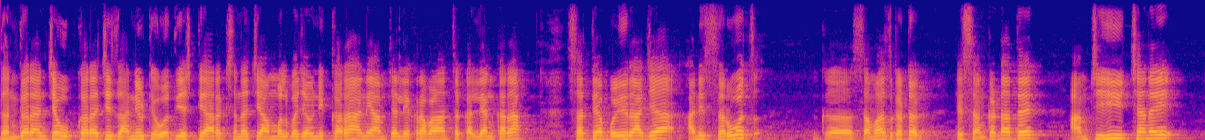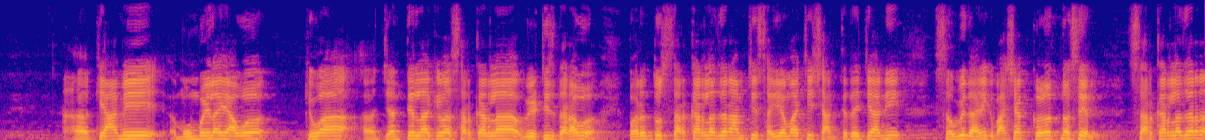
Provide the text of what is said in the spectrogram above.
धनगरांच्या उपकाराची जाणीव ठेवत एस टी आरक्षणाची अंमलबजावणी करा आणि आमच्या लेकराबाळांचं कल्याण करा. सध्या बळीराजा आणि सर्वच ग- समाज घटक हे संकटात आहेत. आमची ही इच्छा नाही की आम्ही मुंबईला यावं किंवा जनतेला किंवा सरकारला वेठीस धरावं. परंतु सरकारला जर आमची संयमाची शांततेची आणि संविधानिक भाषा कळत नसेल सरकारला जर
